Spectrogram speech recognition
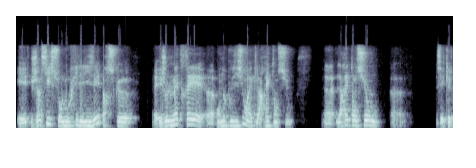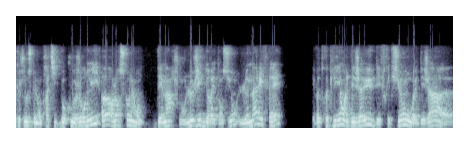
Et j'insiste sur le mot fidéliser parce que, et je le mettrai euh, en opposition avec la rétention. Euh, la rétention, euh, c'est quelque chose que l'on pratique beaucoup aujourd'hui. Or, lorsqu'on est en démarche ou en logique de rétention, le mal est fait et votre client a déjà eu des frictions ou a déjà euh,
